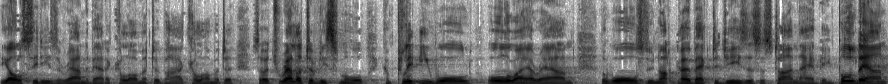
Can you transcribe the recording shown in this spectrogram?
The old city is around about a kilometre by a kilometre, so it's relatively small, completely walled all the way around. The walls do not go back to Jesus' time. They have been pulled down,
